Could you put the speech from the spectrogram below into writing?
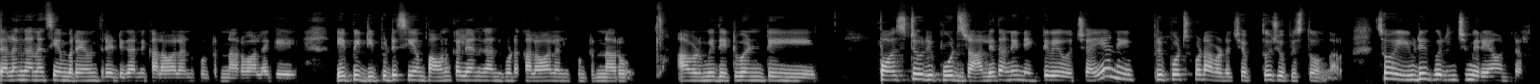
తెలంగాణ సీఎం రేవంత్ రెడ్డి గారిని కలవాలనుకుంటున్నారు. అలాగే AP deputy CM Pawan Kalyan గారిని కూడా కలవాలనుకుంటున్నారు. ఆవిడ మీద ఎటువంటి పాజిటివ్ రిపోర్ట్స్ రాలేదు అని నెగిటివ్ వచ్చాయి అని రిపోర్ట్స్ కూడా ఆవిడ చెప్తూ చూపిస్తూ ఉన్నారు. సో ఈ వీడియో గురించి మీరు ఏమంటారు?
